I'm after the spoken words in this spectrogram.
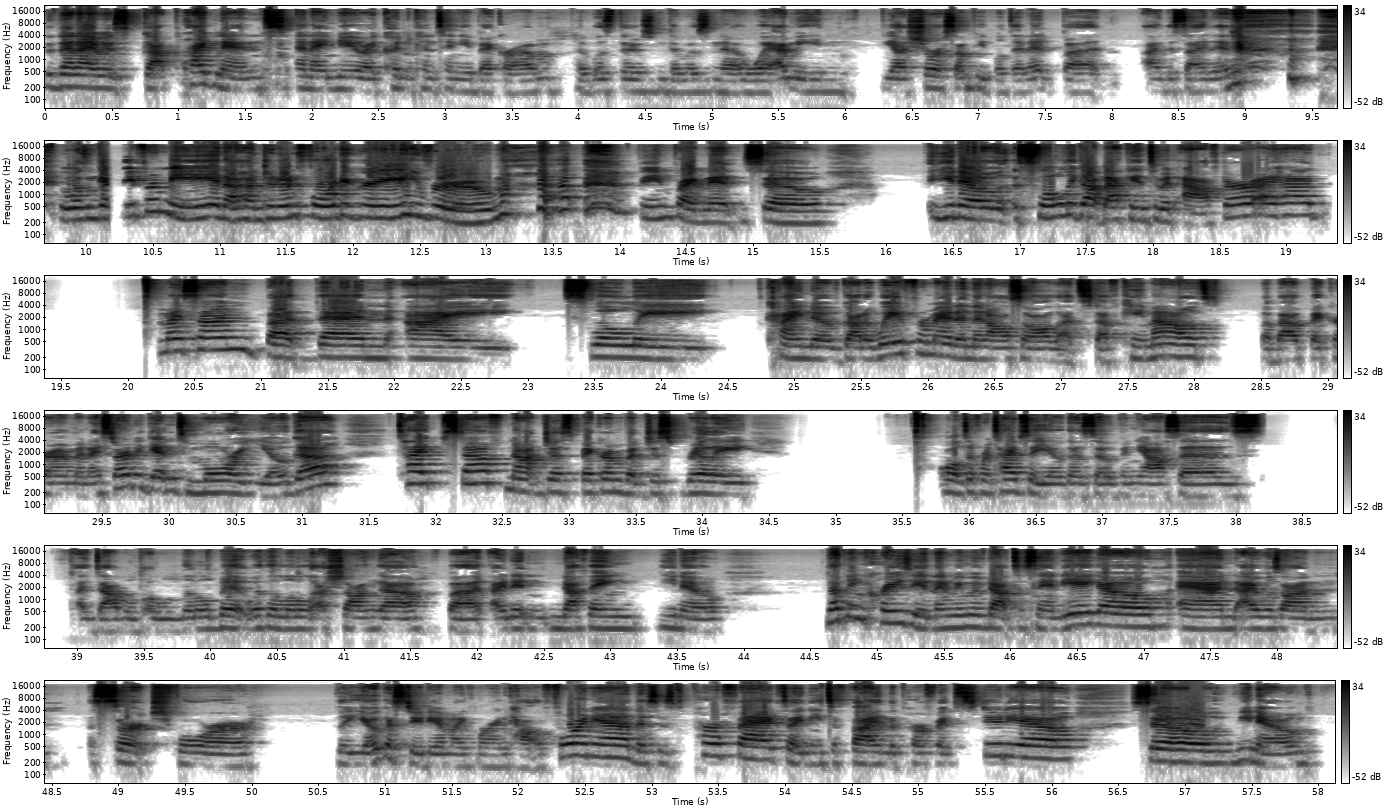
But then I was got pregnant, and I knew I couldn't continue Bikram. It was there's there was no way. I mean, yeah, sure, some people did it, but I decided it wasn't going to be for me in a 104 degree room being pregnant. So, you know, slowly got back into it after I had my son, but then I slowly kind of got away from it. And then also all that stuff came out about Bikram, and I started getting to more yoga type stuff, not just Bikram, but just really all different types of yoga. So vinyasas. I dabbled a little bit with a little Ashtanga, but I didn't, nothing, you know, nothing crazy. And then we moved out to San Diego and I was on a search for the yoga studio. I'm like, we're in California. This is perfect. I need to find the perfect studio. So, you know,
